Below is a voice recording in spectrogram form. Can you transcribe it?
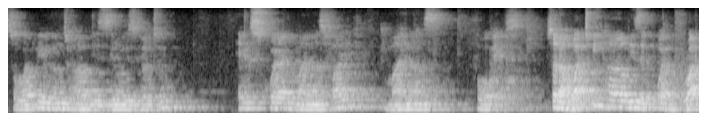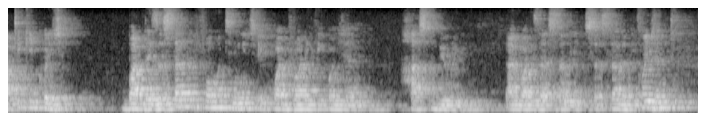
so what we are going to have is 0 is equal to x squared minus 5 minus 4x. So now what we have is a quadratic equation, but there's a standard format in which a quadratic equation has to be written. And what is that standard, standard equation?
